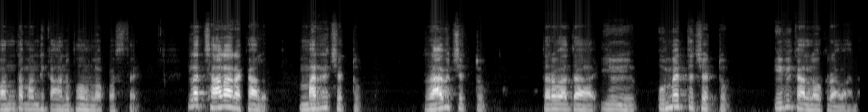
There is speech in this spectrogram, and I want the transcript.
కొంతమందికి అనుభవంలోకి వస్తాయి. ఇలా చాలా రకాలు. మర్రి చెట్టు రావి చెట్టు తర్వాత ఈ ఉమ్మెత్తు చెట్టు ఇవి కళ్ళలోకి రావాలి.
